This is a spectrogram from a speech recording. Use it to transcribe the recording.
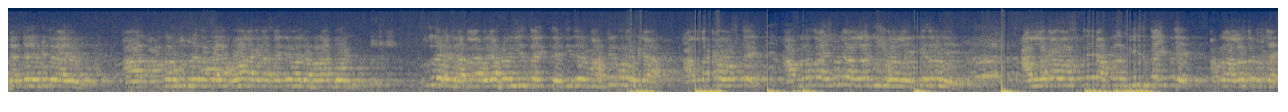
প্যান্ডেলের ভিতরে আয়ুন আর আমরা হুজুরে যাতায়া হওয়া লাগে না সাইডের মানুষ আপনারা বোন হুজুরে দয়া করে, আপনারা নিজ দায়িত্বে, নিজের মাহফিল মনে হইয়া আল্লাহকে ওয়াস্তে আপনারা তো আইসুন আল্লাহকে খুশি করার লাগে, ঠিক আছে না নি? আল্লাহকে ওয়াস্তে আপনারা নিজ দায়িত্বে আপনারা আল্লাহর সাথে পরিচয়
